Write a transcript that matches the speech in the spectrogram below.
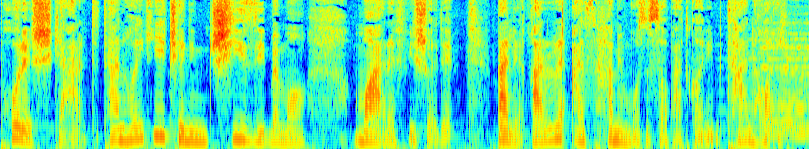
پرش کرد. تنهایی که یه چنین چیزی به ما معرفی شده. بله قرار از همین موضوع صحبت کنیم. تنهایی.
